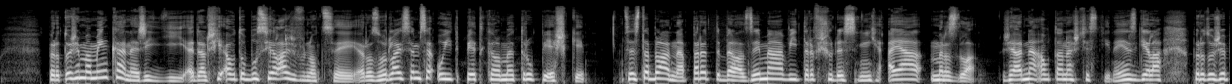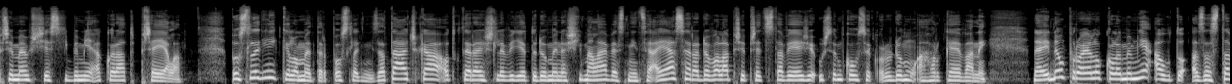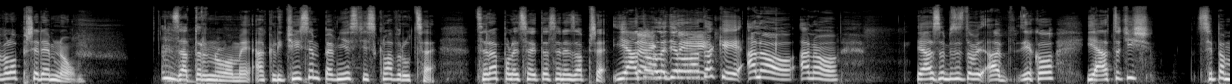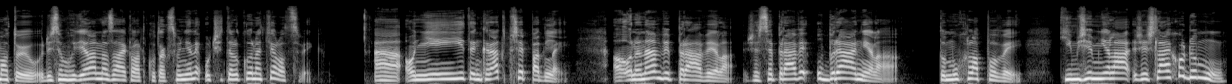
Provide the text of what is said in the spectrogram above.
Protože maminka neřídí a další autobus jel až v noci, rozhodla jsem se ujít pět kilometrů pěšky. Cesta byla na prd, byla zima, vítr, všude sníh a já mrzla. Žádná auta naštěstí nejezdila, protože při mém štěstí by mě akorát přejela. Poslední kilometr, poslední zatáčka, od které šly vidět domy naší malé vesnice a já se radovala při představě, že už jsem kousek od domu a horké vany. Najednou projelo kolem mě auto a zastavilo přede mnou. Zatrnulo mi a klíče jsem pevně stiskla v ruce. Cera policajta se nezapře. Já tak to ale dělala taky, ano, ano. Já jsem si to, a jako, já totiž si pamatuju, když jsem hodila na základku, tak jsme měli učitelku na tělocvik. A oni ji tenkrát přepadli. A ona nám vyprávěla, že se právě ubránila tomu chlapovi tím, že měla, že šla jako domů.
